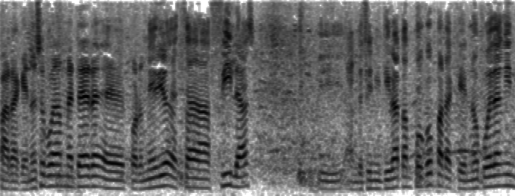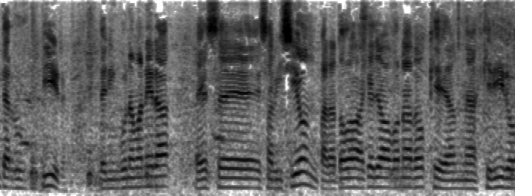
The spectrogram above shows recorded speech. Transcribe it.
para que no se puedan meter eh, por medio de estas filas y en definitiva tampoco para que no puedan interrumpir de ninguna manera ese- esa visión para todos aquellos abonados que han adquirido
